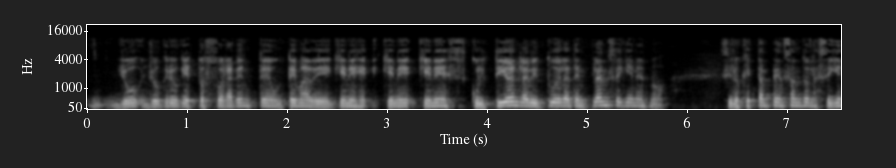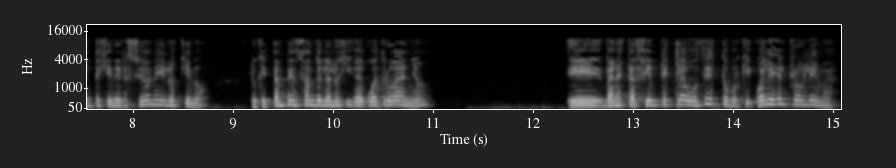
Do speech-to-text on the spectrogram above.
Yo, yo creo que esto es solamente un tema de quiénes, quiénes, quiénes cultivan la virtud de la templanza y quiénes no. Si los que están pensando en las siguientes generaciones y los que no. Los que están pensando en la lógica de cuatro años eh, van a estar siempre esclavos de esto, porque ¿cuál es el problema?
